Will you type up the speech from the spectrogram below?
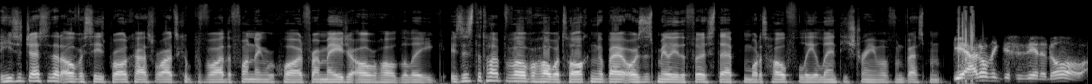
He suggested that overseas broadcast rights could provide the funding required for a major overhaul of the league. Is this the type of overhaul we're talking about, or is this merely the first step in what is hopefully a lengthy stream of investment? Yeah, I don't think this is it at all.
